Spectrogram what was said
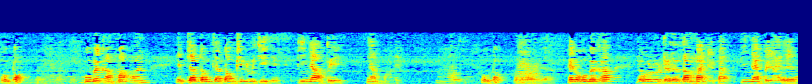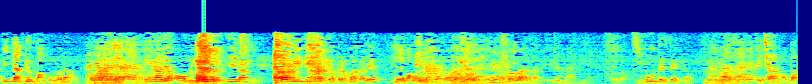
ဟုတ်တော့ဟိုဘက်ကမှအန်ပြတ်တောင်ပြတ်တောင်ဖြစ်လို့ရှိရင်ပညာပဲညမှာတယ်မှန်ပါဗျာဟုတ်နော်အဲ့တော့ဟိုဘက်က တော့ဒလသမှတ်နေမှပညာပဲရတယ်ပညာပြုတ်မှာပေါ့လားမှန်ပါဗျာဒီကလည်းအောင်မီအမြဲတမ်းအောင်မီဒီကပရမကလည်းပေါ်ပါလို့ဟုတ်ပါဘူးကြည်ဖို့တက်တက်နော်မှန်ပါဗျာတခြားမပါ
